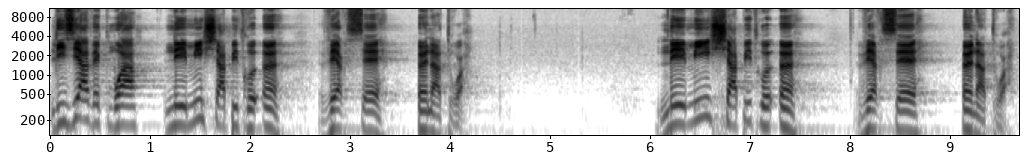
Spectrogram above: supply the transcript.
Lisez avec moi Néhémie chapitre 1, verset 1 à 3. Néhémie chapitre 1, verset 1 à 3.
